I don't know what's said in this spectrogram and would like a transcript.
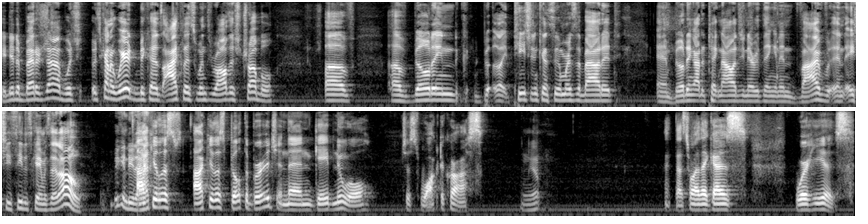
They did a better job, which which kind of weird because Oculus went through all this trouble of of building, like teaching consumers about it and building out the technology and everything. And then Vive and HTC just came and said, "Oh, we can do that." Oculus Oculus built the bridge and then Gabe Newell just walked across. Yep. That's why that guy's where he is.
